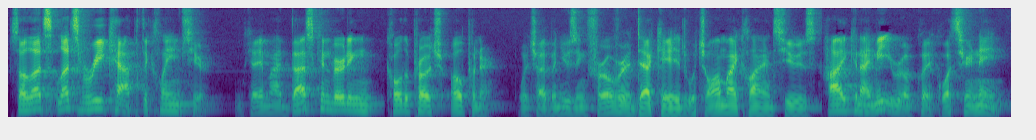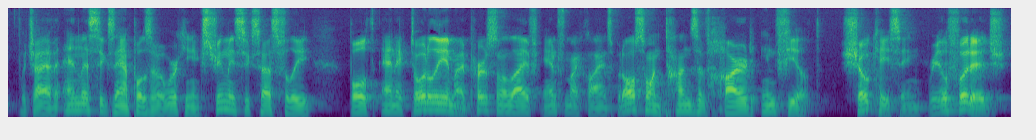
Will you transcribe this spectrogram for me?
So let's let's recap the claims here. Okay, my best converting cold approach opener, which I've been using for over a decade, which all my clients use. Hi, can I meet you real quick? What's your name? Which I have endless examples of it working extremely successfully, both anecdotally in my personal life and for my clients, but also on tons of hard infield, showcasing real footage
